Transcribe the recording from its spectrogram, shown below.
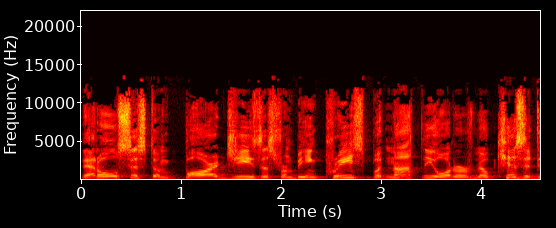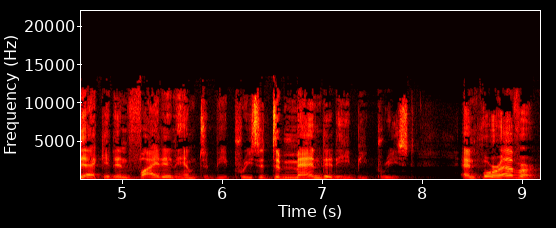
That old system barred Jesus from being priest, but not the order of Melchizedek. It invited him to be priest. It demanded he be priest. And forever.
